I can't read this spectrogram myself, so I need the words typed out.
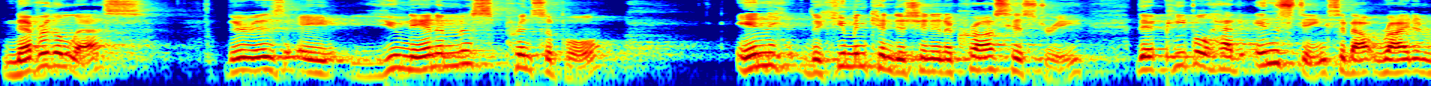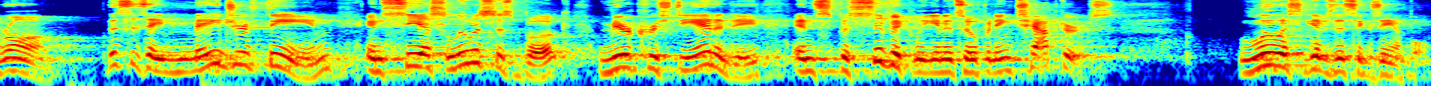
Nevertheless, there is a unanimous principle in the human condition and across history that people have instincts about right and wrong. This is a major theme in C.S. Lewis's book, Mere Christianity, and specifically in its opening chapters. Lewis gives this example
